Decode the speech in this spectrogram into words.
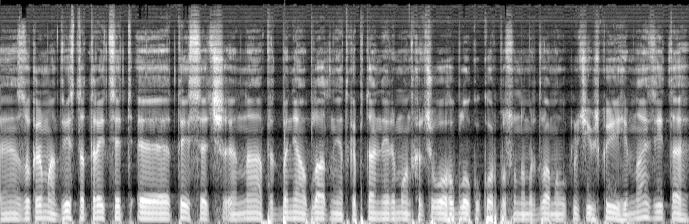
Е, Зокрема, 230 е, тисяч на придбання обладнання та капітальний ремонт харчового блоку корпусу номер 2 Малоключівської гімназії та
